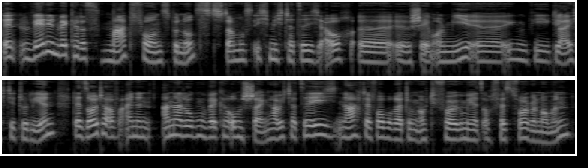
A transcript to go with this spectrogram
Denn wer den Wecker des Smartphones benutzt, da muss ich mich tatsächlich auch, äh, äh, shame on me, äh, irgendwie gleich titulieren, der sollte auf einen analogen Wecker umsteigen. Habe ich tatsächlich nach der Vorbereitung auf die Folge mir jetzt auch fest vorgenommen.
